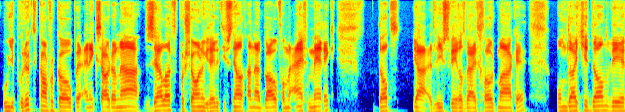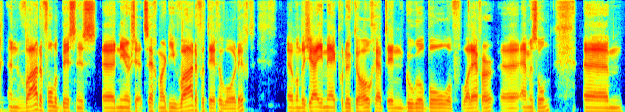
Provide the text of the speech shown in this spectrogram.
hoe je producten kan verkopen. En ik zou daarna zelf persoonlijk relatief snel gaan naar het bouwen van mijn eigen merk. Dat ja, het liefst wereldwijd groot maken. Omdat je dan weer een waardevolle business uh, neerzet, zeg maar, die waarde vertegenwoordigt. Uh, want als jij je merkproducten hoog hebt in Google, Bol of whatever, Amazon. Um,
